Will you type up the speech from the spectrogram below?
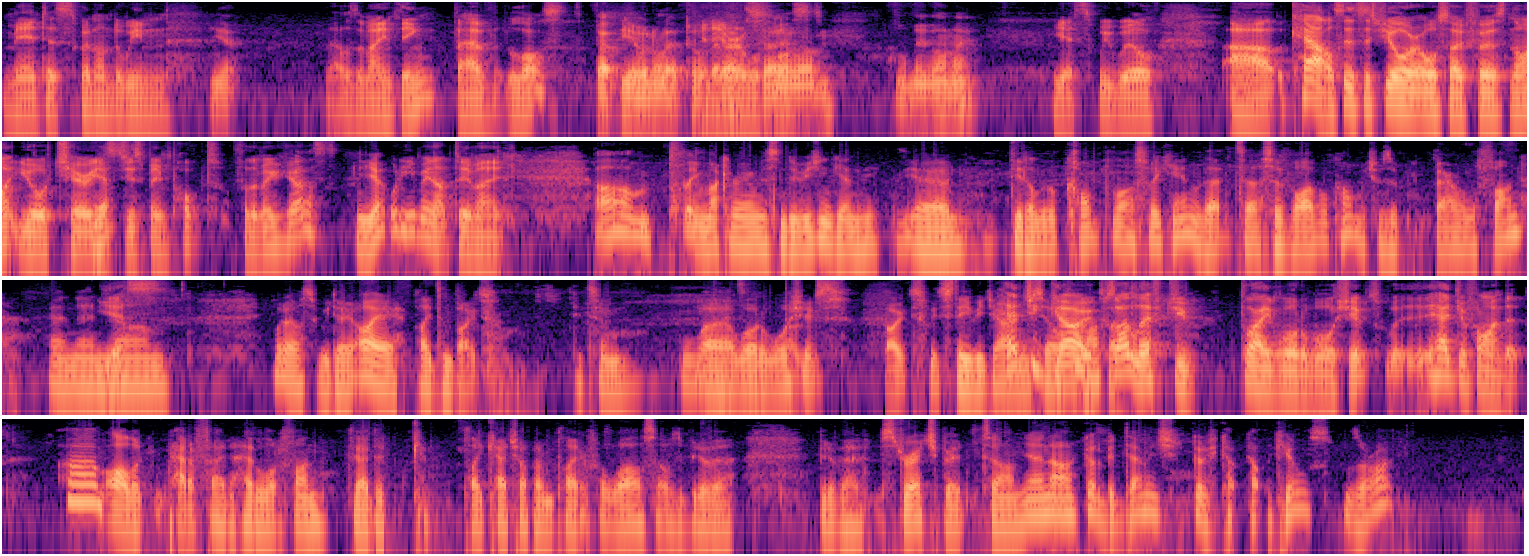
Mantis went on to win. Yeah. That was the main thing. Fav lost. but yeah, we're not allowed to talk And about Arrow that. So um, we'll move on, eh? Yes, we will. Uh, Cal, since it's your also first night, your cherry's Yep. just been popped for the Megacast. Yeah. What have you been up to, mate? Um, been mucking around with some division, getting the, uh, did a little comp last weekend with that uh, survival comp, which was a barrel of fun. And then Yes. um, what else did we do? Oh yeah, played some boats. Did some uh, World of Warships boats with Stevie J. How'd you go? Because I left you playing World of Warships. How'd you find it? Um, oh look, had a had, had a lot of fun. I Had to play catch up. I haven't played it for a while, so it was a bit of a bit of a stretch. But um, yeah, no, got a bit of damage. Got a couple of kills. It was all right.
